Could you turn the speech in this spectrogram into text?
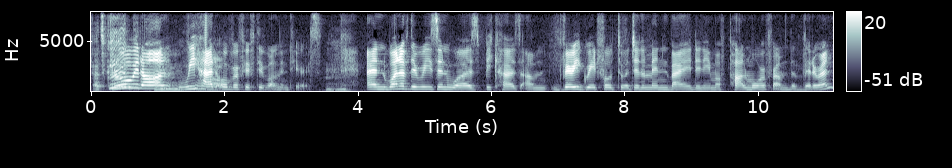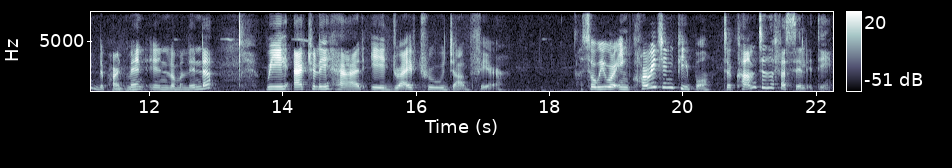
That's good. Through it all, Mm, we had wow. over 50 volunteers. Mhm. And one of the reason was because I'm very grateful to a gentleman by the name of Paul Moore from the Veteran Department in Loma Linda. We actually had a drive-through job fair. So we were encouraging people to come to the facility.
